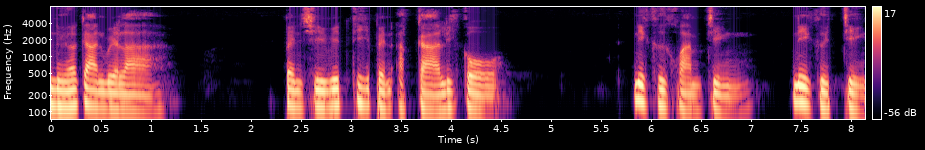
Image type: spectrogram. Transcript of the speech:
เหนือการเวลา เป็นชีวิตที่เป็นอากาลิโก นี่คือความจริง นี่คือจริง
